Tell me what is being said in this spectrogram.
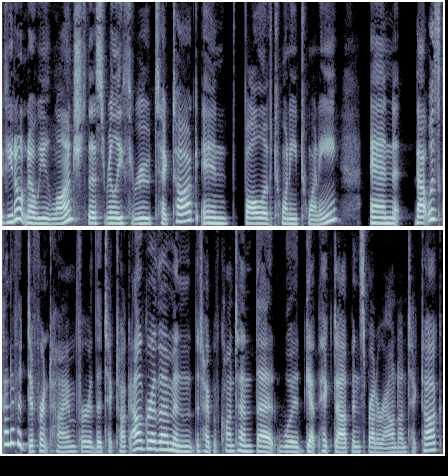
if you don't know, we launched this really through TikTok in fall of 2020. And that was kind of a different time for the TikTok algorithm and the type of content that would get picked up and spread around on TikTok.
